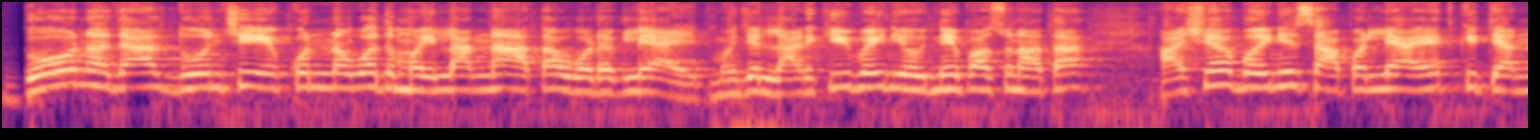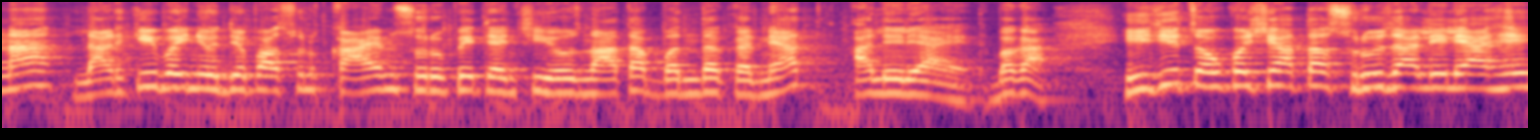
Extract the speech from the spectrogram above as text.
दोन हजार दोनशे एकोणनव्वद महिलांना आता ओळखले आहेत. म्हणजे लाडकी बहीण योजनेपासून आता अशा बहिणी सापडल्या आहेत की त्यांना लाडकी बहीण योजनेपासून कायमस्वरूपी त्यांची योजना आता बंद करण्यात आलेली आहेत. बघा ही जी चौकशी आता सुरू झालेली आहे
